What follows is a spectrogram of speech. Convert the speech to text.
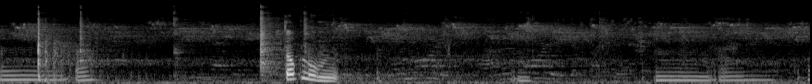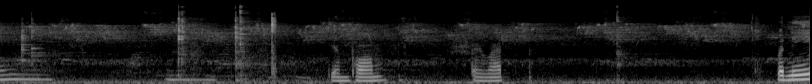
อืมอะตกหลุม อืมอืมอืมเตรียมพร้อม ไปวัด วันนี้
